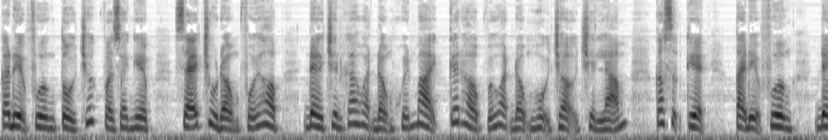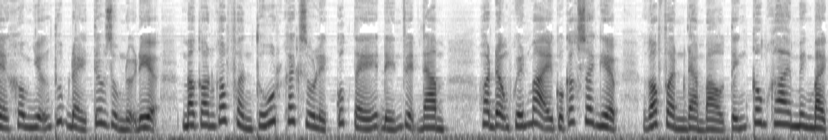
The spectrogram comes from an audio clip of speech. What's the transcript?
các địa phương, tổ chức và doanh nghiệp sẽ chủ động phối hợp để triển khai hoạt động khuyến mại kết hợp với hoạt động hội trợ, triển lãm, các sự kiện tại địa phương để không những thúc đẩy tiêu dùng nội địa mà còn góp phần thu hút khách du lịch quốc tế đến Việt Nam. Hoạt động khuyến mại của các doanh nghiệp góp phần đảm bảo tính công khai minh bạch,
